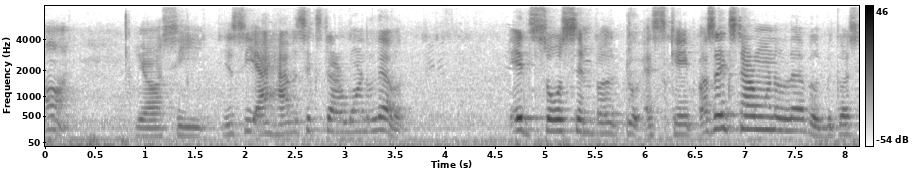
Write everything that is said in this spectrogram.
on. You see, you see, I have a six star wanted level. It's so simple to escape a six star wanted level because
